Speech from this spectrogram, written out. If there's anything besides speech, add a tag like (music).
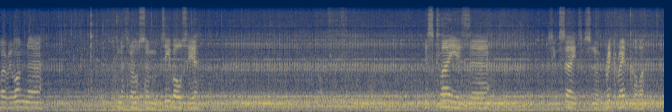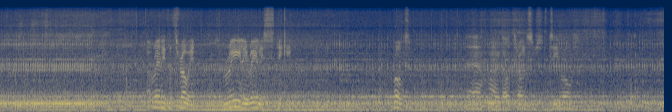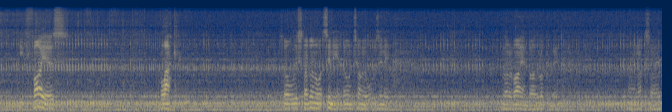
Hi everyone, uh, I'm going to throw some tea bowls here. This clay is, uh, as you can see, it's sort of brick red colour. Not really for throwing, it's really really sticky. But, uh, there we go, throwing some tea bowls. It fires black. So listen, I don't know what's in it. No one tell me what was in it. A lot of iron by the look of it. Iron oxide.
